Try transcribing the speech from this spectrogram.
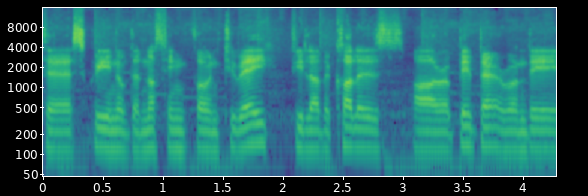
the screen of the Nothing Phone 2A. I feel like the colors are a bit better on there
